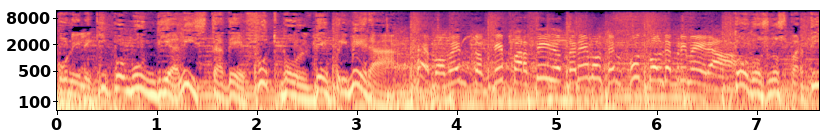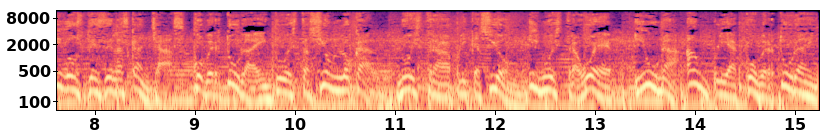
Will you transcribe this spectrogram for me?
con el equipo mundialista de Fútbol de Primera. ¡Qué momento, qué partido tenemos en Fútbol de Primera! Todos los partidos desde las canchas cobertura en tu estación local, nuestra aplicación y nuestra web y una amplia cobertura en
